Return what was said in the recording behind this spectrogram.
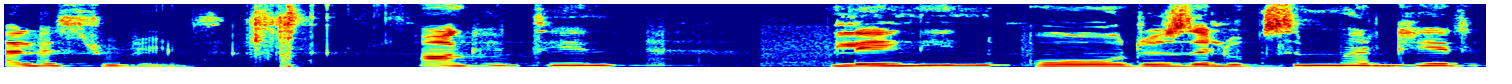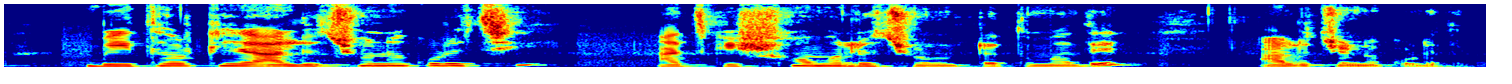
হ্যালো স্টুডেন্টস আগের দিন লেনিন ও রোজা লুক্সেমবার্গের বিতর্কের আলোচনা করেছি। আজকে সমালোচনাটা তোমাদের আলোচনা করে দেব।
